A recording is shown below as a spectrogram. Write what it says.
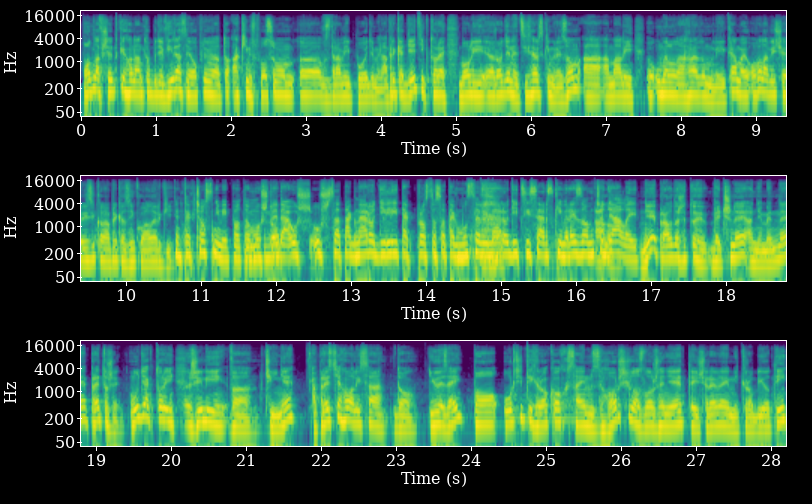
podľa všetkého nám to bude výrazne ovplyvňovať to, akým spôsobom e, v zdraví pôjdeme. Napríklad deti, ktoré boli rodené cisárským rezom a, a mali umelú náhradu mlieka, majú oveľa vyššie riziko napríklad vzniku alergii. Tak čo s nimi potom? Už no, teda už, už sa tak narodili, tak prosto sa tak museli narodiť cisárským rezom. Čo áno, ďalej? Nie je pravda, že to je väčšné a nemenné, pretože ľudia, ktorí žili v Číne a presťahovali sa do USA, po určitých rokoch sa im zhoršilo zloženie tej črevnej mikrobioty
